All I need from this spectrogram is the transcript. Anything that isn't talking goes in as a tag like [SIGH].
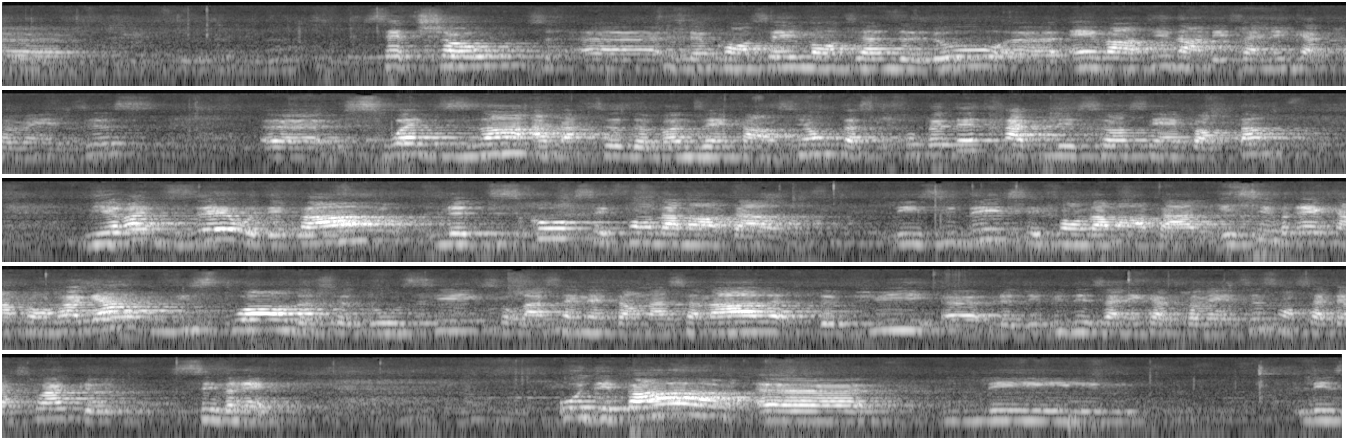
cette chose, euh, le Conseil mondial de l'eau, euh, inventé dans les années 90, euh, soi-disant à partir de bonnes intentions, parce qu'il faut peut-être rappeler ça, c'est important. Mira disait au départ, le discours c'est fondamental. Les idées, c'est fondamental. Et c'est vrai, quand on regarde l'histoire de ce dossier sur la scène internationale depuis euh, le début des années 90, on s'aperçoit que c'est vrai. Au départ, les,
